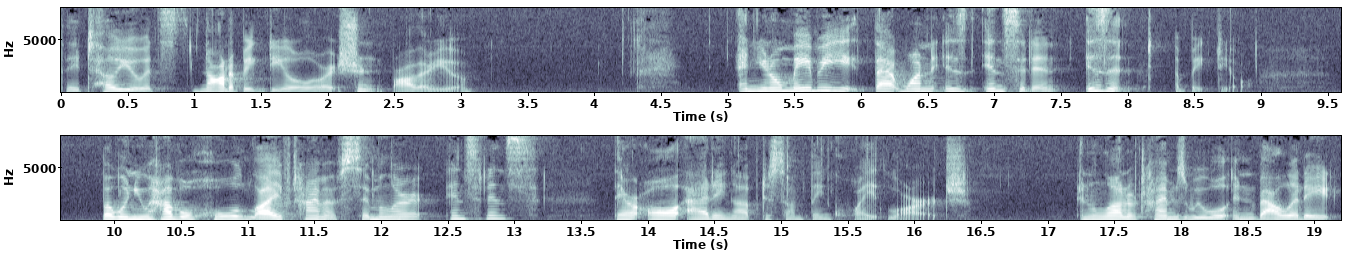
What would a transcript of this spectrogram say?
They tell you it's not a big deal or it shouldn't bother you. And you know, maybe that one is incident isn't a big deal. But when you have a whole lifetime of similar incidents, they're all adding up to something quite large. And a lot of times we will invalidate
